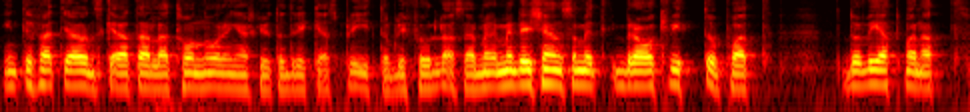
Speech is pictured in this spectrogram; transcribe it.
Inte för att jag önskar att alla tonåringar ska ut och dricka sprit och bli fulla, så här, men, men det känns som ett bra kvitto på att då vet man att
